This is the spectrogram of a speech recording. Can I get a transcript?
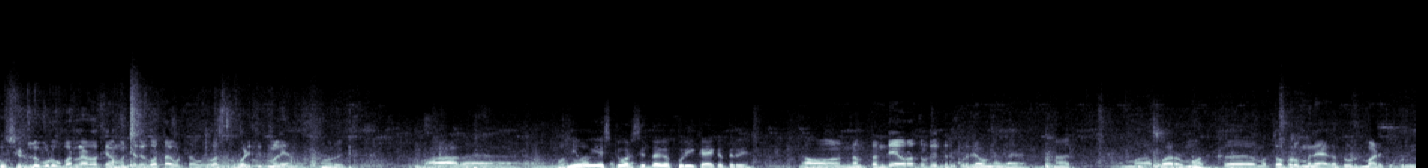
ನೀವು ಸಿಡ್ಲು ಗುಡುಗು ಬರ್ಲಾರ್ದಕ್ಕೆ ಮುಂಚೆ ಗೊತ್ತಾಗ್ಬಿಡ್ತಾವೆ ಇವತ್ತು ಹೊಡಿತಿತ್ತು ಮಳೆ ಅಂತ. ಹ್ಞೂ ರೀ ಭಾಳ ನೀವು ಎಷ್ಟು ವರ್ಷ ಇದ್ದಾಗ ಕುರಿ ಕಾಯಕತ್ತೀರಿ? ನಾವು ನಮ್ಮ ತಂದೆಯವರು ದುಡಿದ್ರು ಕುರಿ ಅವನ್ನೆಲ್ಲ ಹಾಂ ರೀ. ನಮ್ಮ ಅಪ್ಪಾರು ಮತ್ತು ಮತ್ತೊಬ್ಬರು ಮನ್ಯಾಗ ದುಡ್ದು ಮಾಡಿದ್ದು ಕುರಿ.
